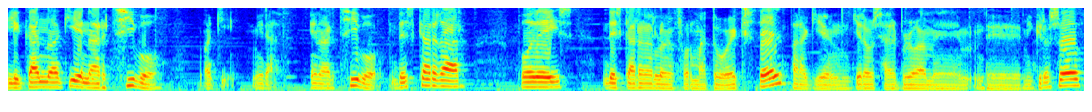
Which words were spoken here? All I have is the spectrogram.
clicando aquí en archivo, aquí, mirad, en archivo descargar, podéis descargarlo en formato Excel para quien quiera usar el programa de Microsoft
